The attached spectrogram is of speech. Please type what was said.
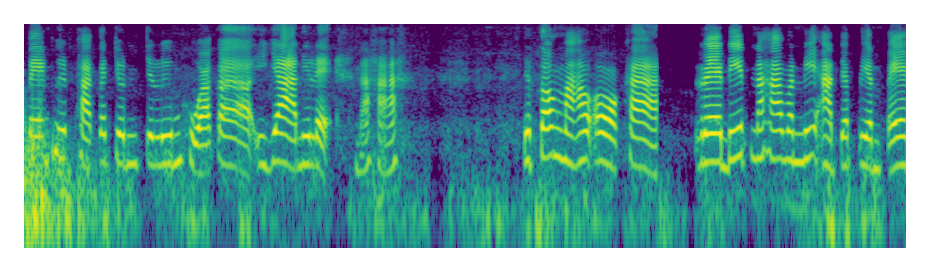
แปลงพืชผักก็จนจะลืมผัวกับอีหญ้านี่แหละนะคะ จะต้องมาเอาออกค่ะเรดิตนะคะ วันนี้อาจจะเปลี่ยนแปลง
